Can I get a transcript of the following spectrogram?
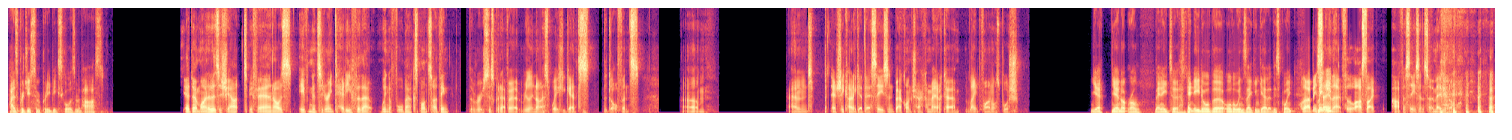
has produced some pretty big scores in the past. Yeah, don't mind it as a shout, to be fair. And I was even considering Teddy for that winger fullback spot. So I think the Roosters could have a really nice week against the Dolphins. Um, and potentially kind of get their season back on track America late finals push. Yeah, yeah, not wrong they need to they need all the all the wins they can get at this point. Although I've been I mean, saying it, that for the last like half a season, so maybe not.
